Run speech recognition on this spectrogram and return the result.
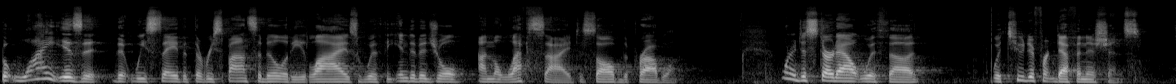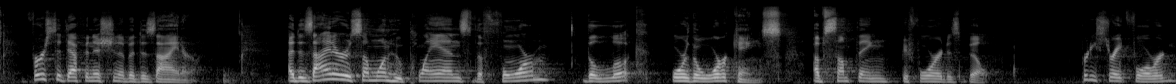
But why is it that we say that the responsibility lies with the individual on the left side to solve the problem? I want to just start out with, uh, with two different definitions. First, a definition of a designer. A designer is someone who plans the form, the look, or the workings of something before it is built. Pretty straightforward,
